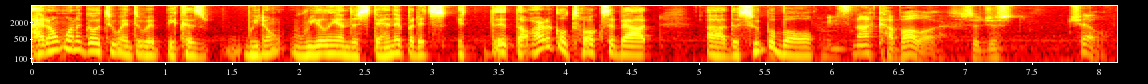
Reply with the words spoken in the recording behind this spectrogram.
I- don't want to go too into it because we don't really understand it. But it's it, the, the article talks about uh, the Super Bowl. I mean, it's not Kabbalah, so just chill.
